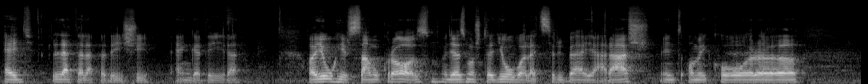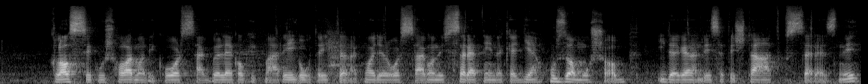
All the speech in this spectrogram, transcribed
egy letelepedési engedélyre. A jó hír számukra az, hogy ez most egy jóval egyszerűbb eljárás, mint amikor klasszikus harmadik országbeliek, akik már régóta itt élnek Magyarországon, és szeretnének egy ilyen huzamosabb idegenrendészeti státusz szerezni.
